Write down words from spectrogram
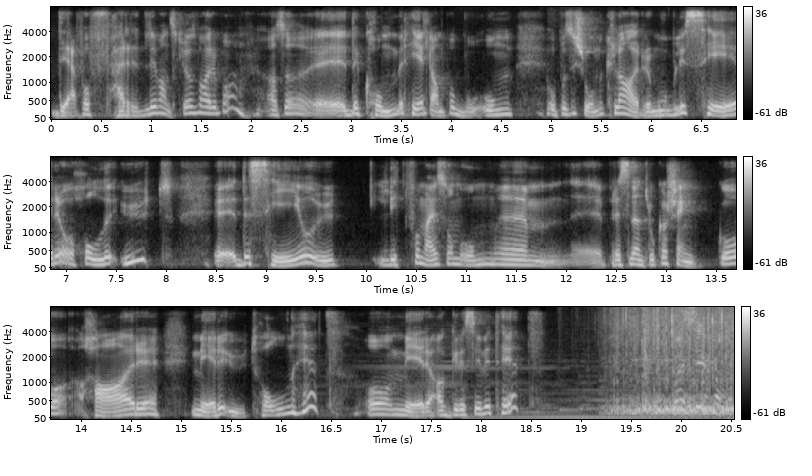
Det er forferdelig vanskelig å svare på. Altså, eh, det kommer helt an på bo- om opposisjonen klarer å mobilisere og holde ut. Eh, Det ser jo ut litt for meg som om eh, president Lukasjenko har mer utholdenhet og mer aggressivitet. Спасибо. Спасибо.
